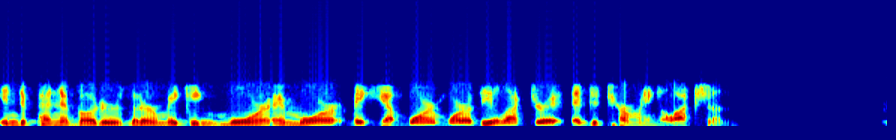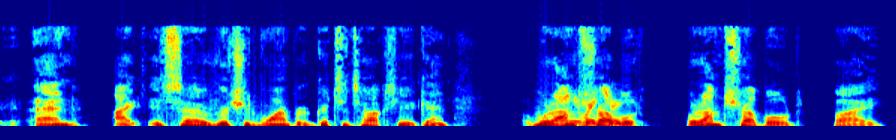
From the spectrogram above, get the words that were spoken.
independent voters that are making more and more, making up more and more of the electorate and determining elections. And I, it's uh, Richard Weinberg. Good to talk to you again. What I'm hey, troubled, what I'm troubled by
